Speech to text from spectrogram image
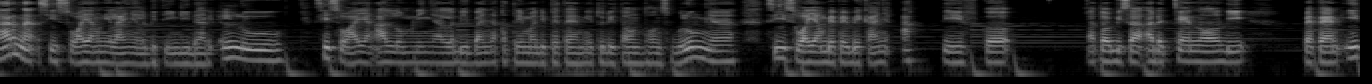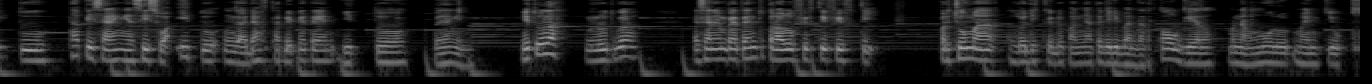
Karena siswa yang nilainya lebih tinggi dari lu, siswa yang alumninya lebih banyak keterima di PTN itu di tahun-tahun sebelumnya, siswa yang BPBK-nya aktif ke atau bisa ada channel di PTN itu, tapi sayangnya siswa itu enggak daftar di PTN itu. Bayangin. Itulah menurut gua SNMPTN itu terlalu 50-50 Percuma lu di kehidupan nyata jadi bandar togel, menang mulu, main QQ,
